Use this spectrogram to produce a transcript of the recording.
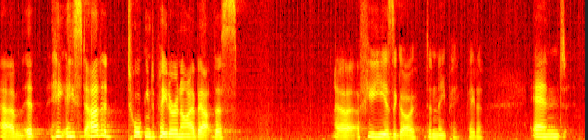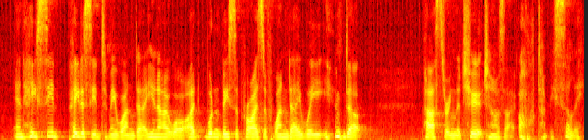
Um, it, he, he started talking to Peter and I about this uh, a few years ago, didn't he, Peter? And, and he said, Peter said to me one day, you know, well, I wouldn't be surprised if one day we end up pastoring the church. And I was like, oh, don't be silly.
